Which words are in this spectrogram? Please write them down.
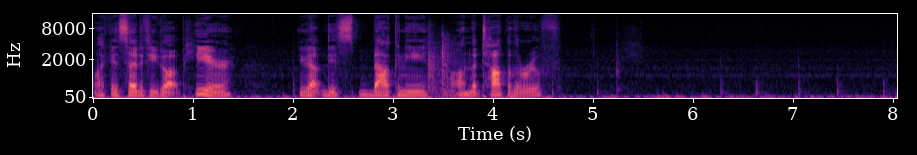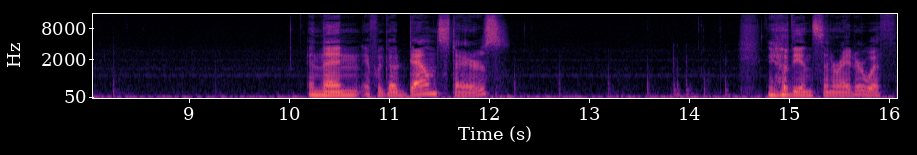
like I said, if you go up here, you got this balcony on the top of the roof. And then if we go downstairs, you have the incinerator with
